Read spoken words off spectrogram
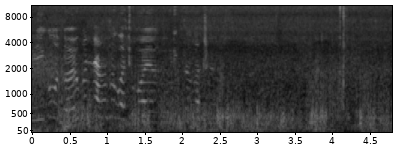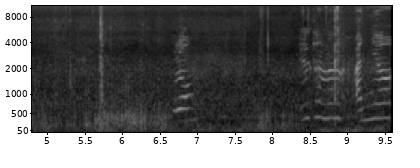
그리고 넓은 장소가 좋아요, 놀이터 같은 거. 그럼 일단은 안녕.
